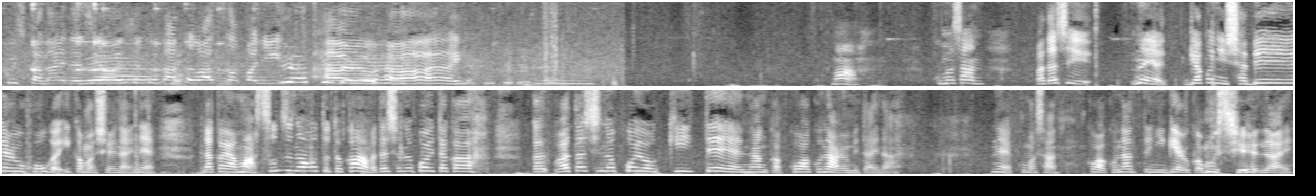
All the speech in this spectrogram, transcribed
くしかないですよ。宿泊はそこに。あるはい。まあ熊さん私ね逆に喋る方がいいかもしれないね。だからまあ鈴の音とか私の声とか私の声を聞いてなんか怖くなるみたいな。ね熊さん怖くなって逃げるかもしれない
